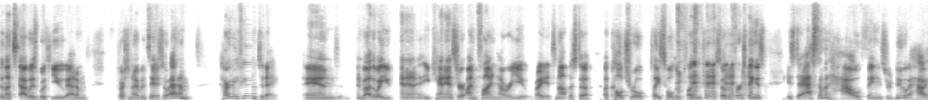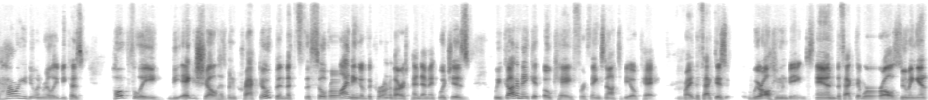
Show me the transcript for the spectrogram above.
let's say i was with you adam. Question i would say so adam how are you feeling today? And and by the way you can't you can't answer i'm fine how are you? Right? It's not just a, a cultural placeholder pleasantry. So the first thing is is to ask someone how things are doing how, how are you doing really? Because hopefully the eggshell has been cracked open. That's the silver lining of the coronavirus pandemic which is we've got to make it okay for things not to be okay, mm-hmm. right? The fact is, we're all human beings, and the fact that we're all zooming in.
